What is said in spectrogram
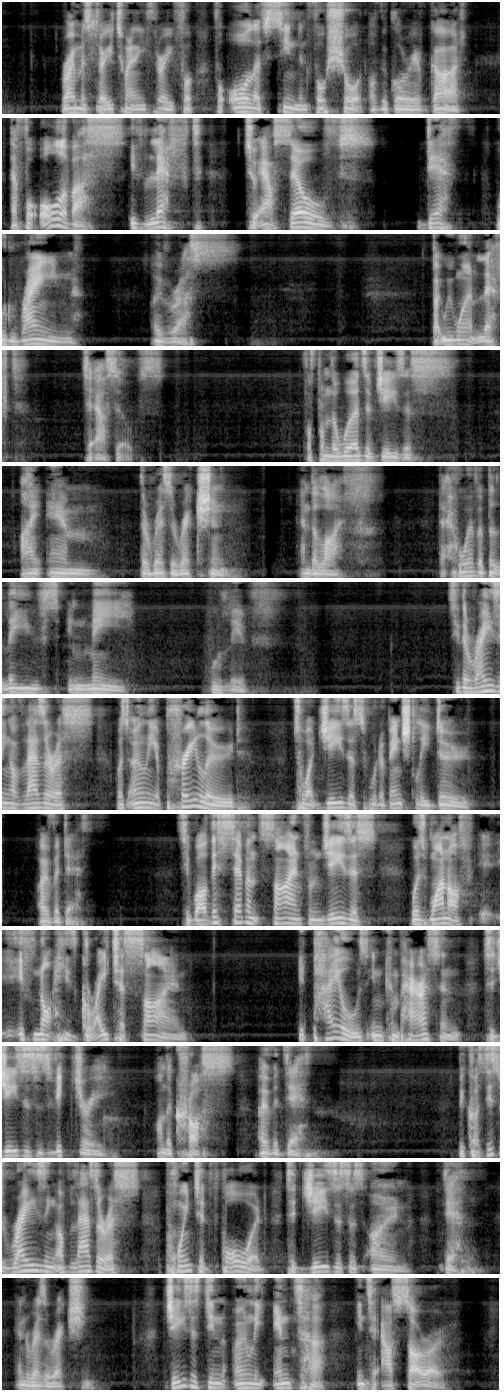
Romans 3:23 for for all have sinned and fall short of the glory of God. That for all of us if left to ourselves death would reign over us. But we weren't left to ourselves. For from the words of Jesus, I am the resurrection and the life, that whoever believes in me will live. See, the raising of Lazarus was only a prelude to what Jesus would eventually do over death. See, while this seventh sign from Jesus was one of, if not his greatest sign, it pales in comparison to Jesus' victory on the cross over death. Because this raising of Lazarus pointed forward to Jesus' own death and resurrection. Jesus didn't only enter into our sorrow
